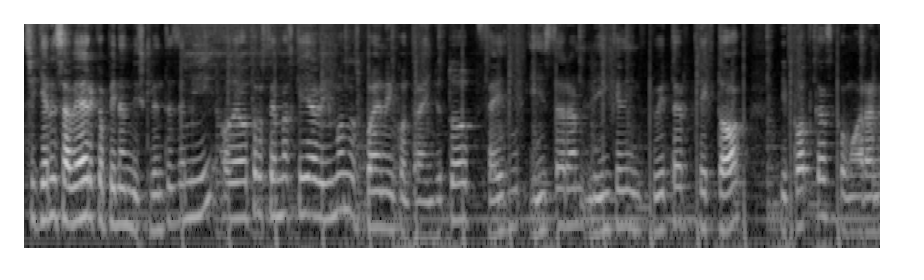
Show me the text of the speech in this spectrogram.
si quieren saber qué opinan mis clientes de mí o de otros temas que ya vimos, nos pueden encontrar en YouTube, Facebook, Instagram, LinkedIn, Twitter, TikTok y podcast como harán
